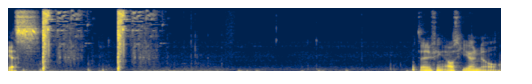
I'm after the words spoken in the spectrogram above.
Yes. Is there anything out here? No.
